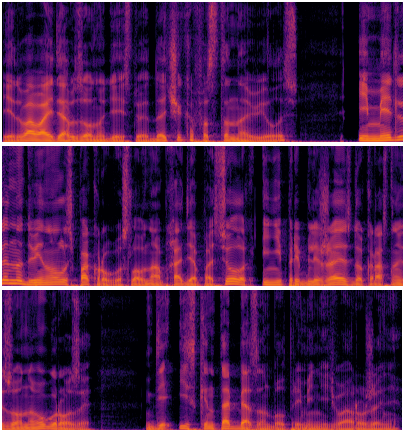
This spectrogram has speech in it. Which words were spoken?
едва войдя в зону действия датчиков, остановилось и медленно двинулось по кругу, словно обходя поселок и не приближаясь до красной зоны угрозы, где Искент обязан был применить вооружение.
